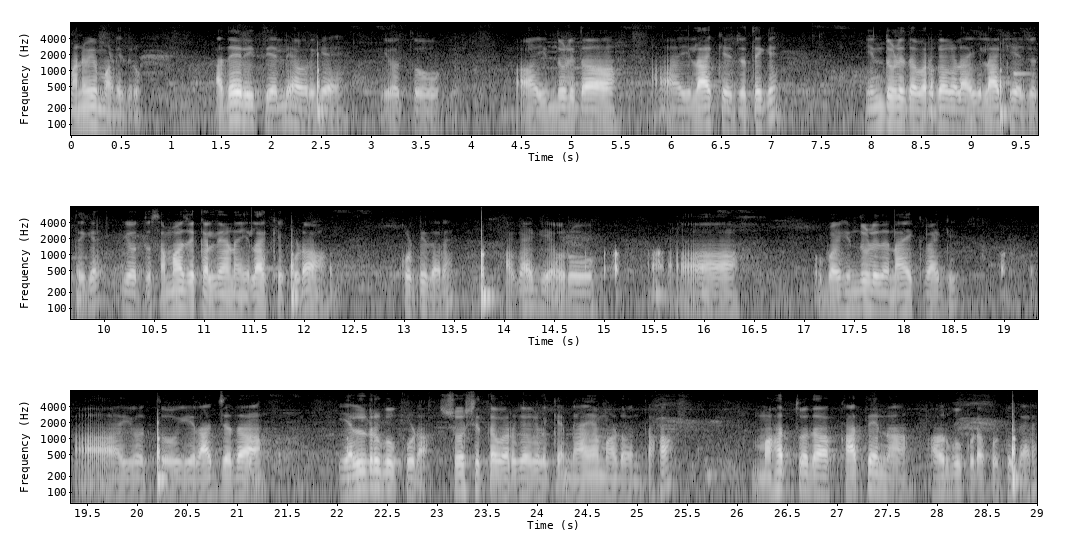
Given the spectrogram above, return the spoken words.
ಮನವಿ ಮಾಡಿದರು. ಅದೇ ರೀತಿಯಲ್ಲಿ ಅವರಿಗೆ ಇವತ್ತು ಹಿಂದುಳಿದ ಇಲಾಖೆಯ ಜೊತೆಗೆ, ಹಿಂದುಳಿದ ವರ್ಗಗಳ ಇಲಾಖೆಯ ಜೊತೆಗೆ ಇವತ್ತು ಸಮಾಜ ಕಲ್ಯಾಣ ಇಲಾಖೆ ಕೂಡ ಕೊಟ್ಟಿದ್ದಾರೆ. ಹಾಗಾಗಿ ಅವರು ಒಬ್ಬ ಹಿಂದುಳಿದ ನಾಯಕರಾಗಿ ಇವತ್ತು ಈ ರಾಜ್ಯದ ಎಲ್ರಿಗೂ ಕೂಡ ಶೋಷಿತ ವರ್ಗಗಳಿಗೆ ನ್ಯಾಯ ಮಾಡುವಂತಹ ಮಹತ್ವದ ಖಾತೆಯನ್ನು ಅವ್ರಿಗೂ ಕೂಡ ಕೊಟ್ಟಿದ್ದಾರೆ.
